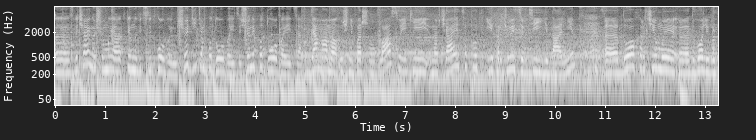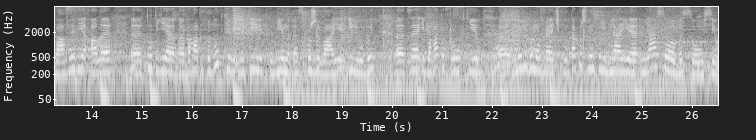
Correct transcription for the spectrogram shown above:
е, звичайно, що ми активно відслідковуємо, що дітям подобається, що не подобається. Я мама учня першого класу, який навчається тут і харчується в цій їдальні. Е, До харчів ми е, доволі вибагливі, але е, тут є багато продуктів, яких він споживає і любить. Це і багато фруктів. Ми любимо гречку. Також він полюбляє м'ясо без соусів.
